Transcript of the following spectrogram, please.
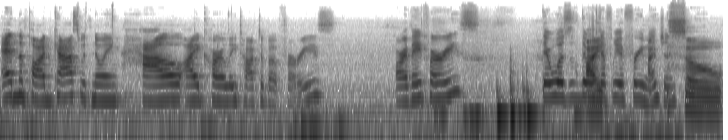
end the podcast with knowing how iCarly talked about furries? Are they furries? There was there was I- definitely a free mention. So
